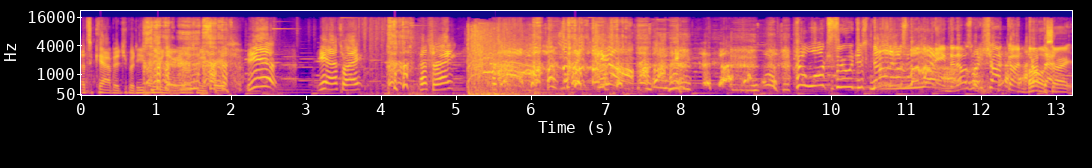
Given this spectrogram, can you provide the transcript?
That's a cabbage, but he's near there. Trust me. Yeah, yeah, that's right. That's right. I walked through and just no, that was mine. That was my shotgun. Drop Oh, that. sorry.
